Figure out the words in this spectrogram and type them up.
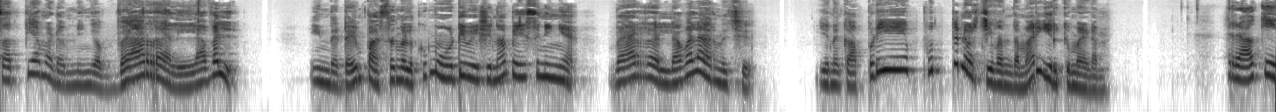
சத்யா மேடம் நீங்க வேற லெவல் இந்த டைம் பசங்களுக்கு மோட்டிவேஷனா பேசுனீங்க. வேற லெவலா இருந்துச்சு. எனக்கு அப்படியே புத்துணர்ச்சி வந்த மாதிரி இருக்கு மேடம் ராக்கி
